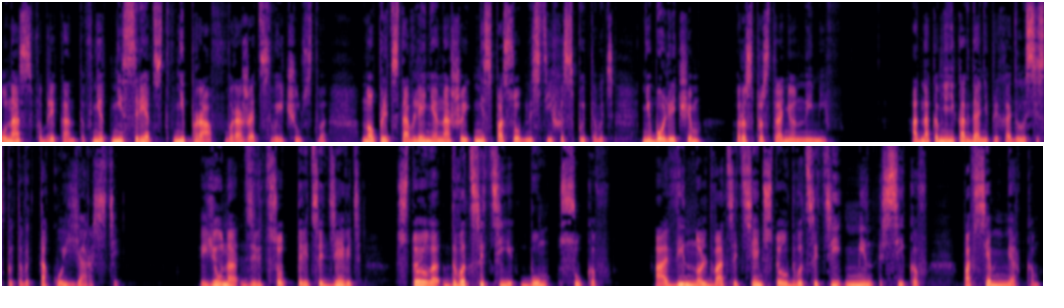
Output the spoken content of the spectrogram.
У нас, фабрикантов, нет ни средств, ни прав выражать свои чувства, но представление нашей неспособности их испытывать не более чем распространенный миф. Однако мне никогда не приходилось испытывать такой ярости. Юна 939 стоило 20 бум-суков, а вин 0,27 стоил 20 мин-сиков по всем меркам.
